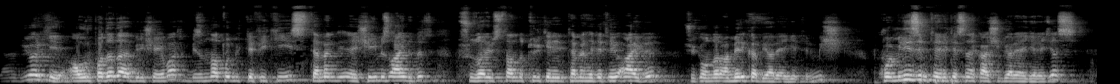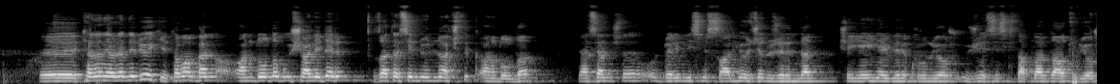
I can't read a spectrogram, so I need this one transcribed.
Yani diyor ki Avrupa'da da bir şey var. Biz NATO müttefikiyiz. Temel e, şeyimiz aynıdır. Suudi Arabistan'da Türkiye'nin temel hedefi ayrı. Çünkü onları Amerika bir araya getirmiş. Komünizm tehlikesine karşı bir araya geleceğiz. Ee, Kenan Evren de diyor ki tamam ben Anadolu'da bu işi hallederim. Zaten senin önünü açtık Anadolu'da. Yani sen işte o dönemin ismi Salih Özcan üzerinden şey yayın evleri kuruluyor. Ücretsiz kitaplar dağıtılıyor.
